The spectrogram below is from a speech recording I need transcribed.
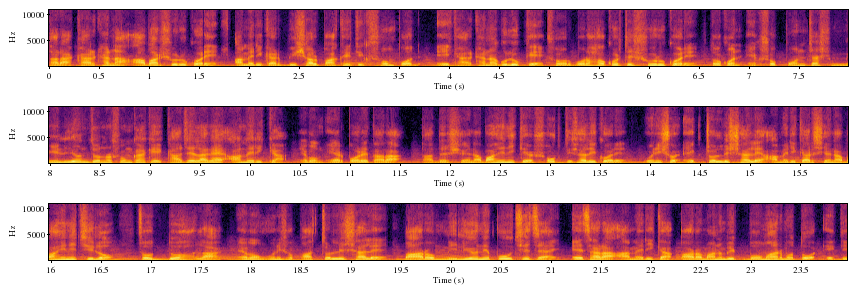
তারা কারখানা আবার শুরু করে। আমেরিকার বিশাল প্রাকৃতিক সম্পদ এই কারখানাগুলোকে সরবরাহ করতে শুরু করে। তখন একশো পঞ্চাশ মিলিয়ন জনসংখ্যাকে কাজে লাগায় আমেরিকা এবং এরপরে তারা তাদের সেনাবাহিনীকে শক্তিশালী করে। উনিশশো একচল্লিশ সালে আমেরিকার সেনাবাহিনী ছিল চোদ্দ লাখ এবং উনিশশো সালে বারো মিলিয়নে পৌঁছে যায়। এছাড়া আমেরিকা পারমাণবিক বোমার মতো একটি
